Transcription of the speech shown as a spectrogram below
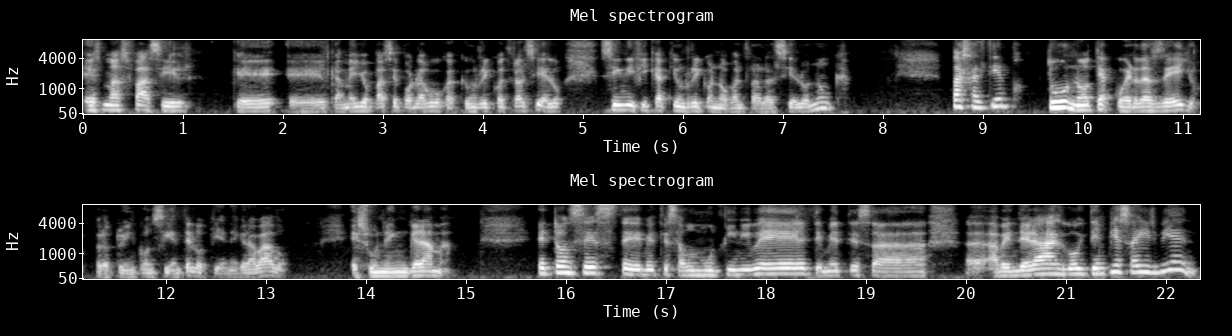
es más fácil que eh, el camello pase por la aguja que un rico entre al cielo, significa que un rico no va a entrar al cielo nunca. Pasa el tiempo, tú no te acuerdas de ello, pero tu inconsciente lo tiene grabado. Es un engrama. Entonces te metes a un multinivel, te metes a, a, vender algo y te empieza a ir bien.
